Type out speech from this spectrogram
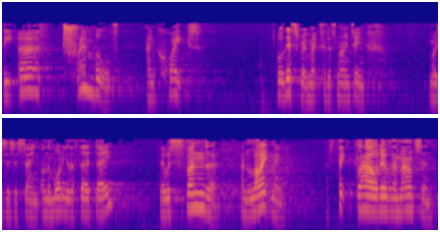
the earth trembled and quaked. Or this from Exodus 19. Moses is saying, On the morning of the third day, there was thunder and lightning, a thick cloud over the mountain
